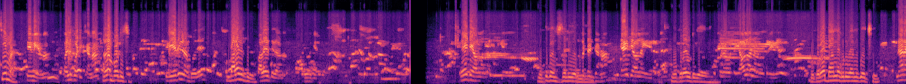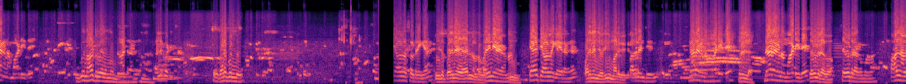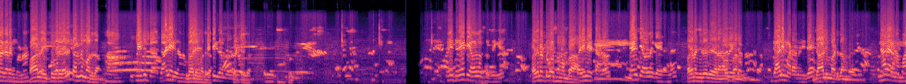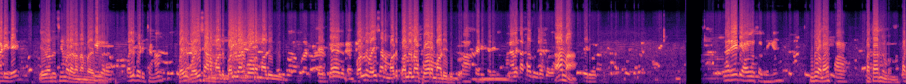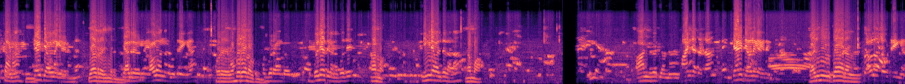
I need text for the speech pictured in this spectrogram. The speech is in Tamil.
சீமை சேமியானா பல்லு போட்டுச்சானா அதெல்லாம் போட்டுச்சு. இது எதுக்குண்ணா போகுது பழகிறதுக்கு. பழையத்துக்கானா ஓகே. ரேட் எவ்வளோ முப்பத்தஞ்சு சொல்லி வரும். முப்பத்தஞ்சானா ரேட் எவ்வளோ முப்பது ரூபா விட்டு முப்பது எவ்வளோ விட்டுறீங்க முப்பது ரூபா தானே கொடுக்கான்னு வச்சு நேராங்கண்ணா மாடு இது இது நாட்டு ரகம் நம்ம பல்லு போட்டுச்சானா கடைப்பள்ளி எவ்வளோ சொல்றீங்க? இது பதினேழாயிரம் சொல்றோம் பதினேழானா கேரட் எவ்வளோ கேட்குறாங்க பதினஞ்சு வரைக்கும் மாடு கேட்குறேன் பதினஞ்சு. நேராங்கண்ணா மாடு இது? புரியல நேராங்கண்ணா மாடு இது? எவ்வளவு ரகம். செவில் ரகமாண்ணா. பால் நல்லா கறங்குமாண்ணா பால்ல இப்ப கிடையாது கறந்த மாடு தான். இப்போ இது காலியாக தான் காலி மாடு? தான். வெட்டிக்கு தான் போகுது. வெட்டி தான். இது ரேட் எவ்வளோ சொல்றீங்க? பதினெட்டு ரூபா சொன்னோம்பா பதினெட்டானா? கேரட் எவ்வளோ கேட்குறாங்க பதினஞ்சு ரூபா கேட்கறாங்க காலி மாடானா இது? ஜாலி மாடு தான் நேராங்கண்ணா மாடு இது? இது வந்து சீம ரகம் தான் பல்லு போட்டுச்சானா? வயசான மாடு. பல்லுலாம் போற மாடு இது. பல்லு வயசான மாடு. பல்லுலாம் போற மாடு இது. சரி சரி. நாளை கசாப்புக்கு தான் போதும் ஆமா. சரி ஓகே. நான் ரேட் எவ்வளோ சொல்றீங்க? இதுவாண்ணா? பத்தாயிரம் சொல்றேன் பத்தானா? கேரட் எவ்வளோ கேட்குறாங்க ஏழரை ஏழரை எவ்வளோ வந்து விட்டுறீங்க ஒரு ஒன்பது ரூபா தான் விட்டுருங்க ஐம்பது ரூபா வந்து பொலியாத்துக்கான போது ஆமா. நீங்களே வளர்த்ததானா? ஆமா. பாஞ்சு இருபத்தி ஒன்று பாஞ்சா தாத்தா கேரட் எவ்வளோ கேட்குறீங்க பதிமூணு கேட்கறாங்க எவ்வளோ வந்தா விட்டுறீங்க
